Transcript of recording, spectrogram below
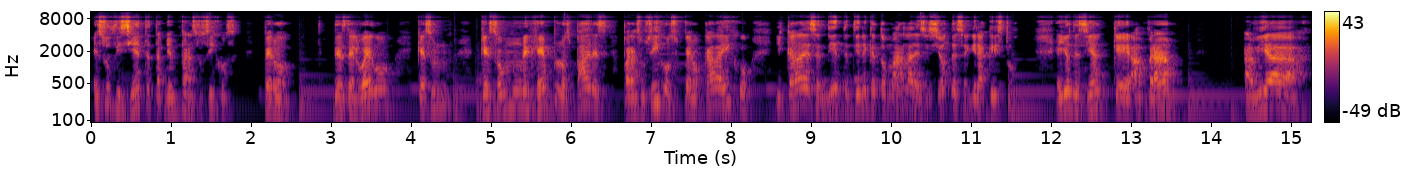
es suficiente también para sus hijos, pero desde luego que, es un, que son un ejemplo los padres para sus hijos, pero cada hijo y cada descendiente tiene que tomar la decisión de seguir a Cristo. Ellos decían que Abraham había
